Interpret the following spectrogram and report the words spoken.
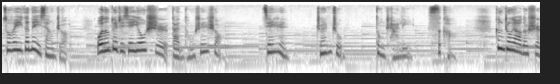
作为一个内向者，我能对这些优势感同身受：坚韧、专注、洞察力、思考。更重要的是，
